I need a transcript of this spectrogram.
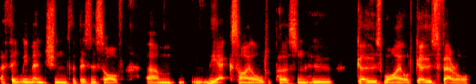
I think we mentioned the business of um, the exiled person who goes wild, goes feral,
